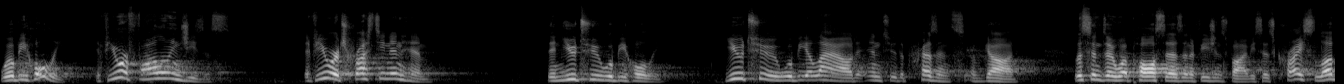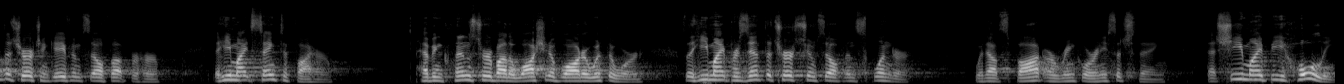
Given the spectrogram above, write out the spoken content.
will be holy. If you are following Jesus, if you are trusting in Him, then you too will be holy. You too will be allowed into the presence of God. Listen to what Paul says in Ephesians 5. He says, Christ loved the church and gave himself up for her, that he might sanctify her, having cleansed her by the washing of water with the word, so that he might present the church to himself in splendor, without spot or wrinkle or any such thing, that she might be holy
